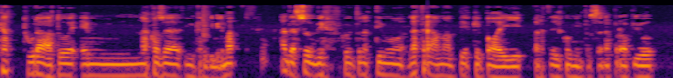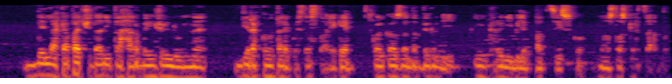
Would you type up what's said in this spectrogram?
catturato, è una cosa incredibile. Ma adesso vi racconto un attimo la trama perché poi parte del commento sarà proprio della capacità di Tahar Benjelloun di raccontare questa storia, che è qualcosa davvero di incredibile, pazzesco, non sto scherzando.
